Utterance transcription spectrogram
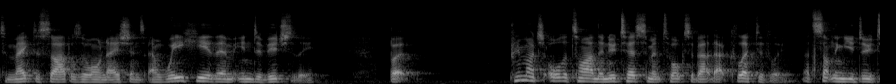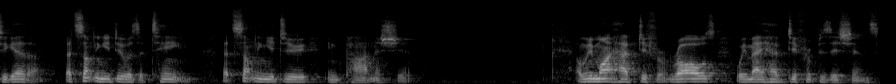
to make disciples of all nations, and we hear them individually. But pretty much all the time, the New Testament talks about that collectively. That's something you do together. That's something you do as a team. That's something you do in partnership. And we might have different roles, we may have different positions.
